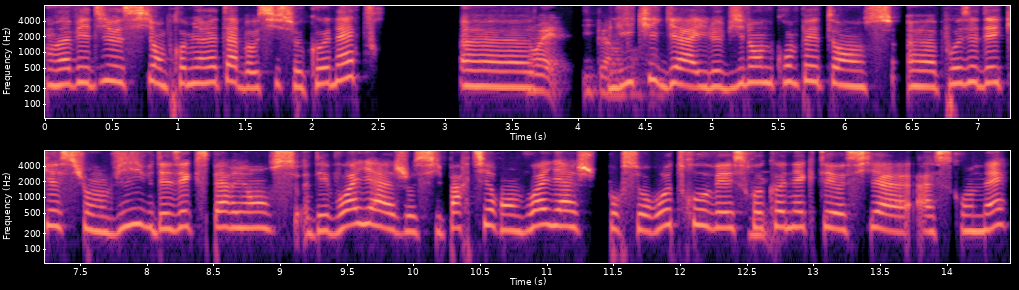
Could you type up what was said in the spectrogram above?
on avait dit aussi en première étape, bah, aussi se connaître euh, ouais, L'ikigai, le bilan de compétences, euh, poser des questions, vivre des expériences, des voyages aussi, partir en voyage pour se retrouver, se reconnecter aussi à, ce qu'on est,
